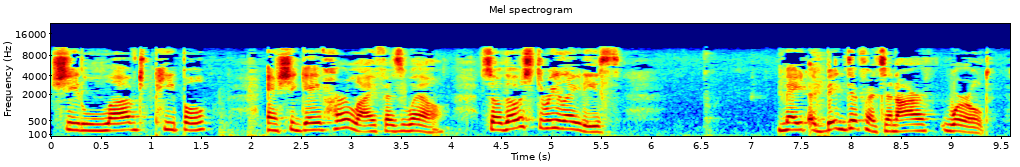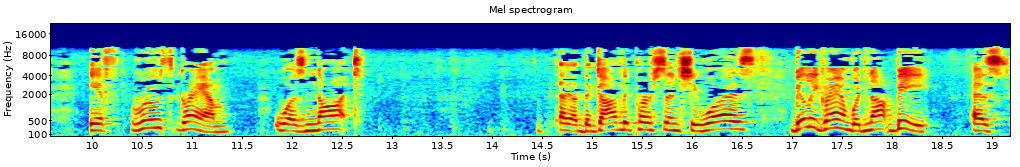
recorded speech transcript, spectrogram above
she loved people, and she gave her life as well. So those three ladies made a big difference in our world. If Ruth Graham was not uh, the godly person she was, Billy Graham would not be as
